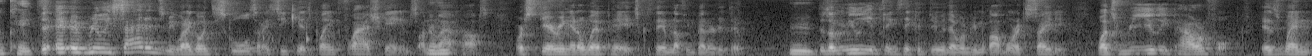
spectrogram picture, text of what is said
Okay. It, it really saddens me when I go into schools and I see kids playing flash games on their Mhm. laptops or staring at a web page because they have nothing better to do. Mm. There's a million things they could do that would be a lot more exciting. What's really powerful is when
